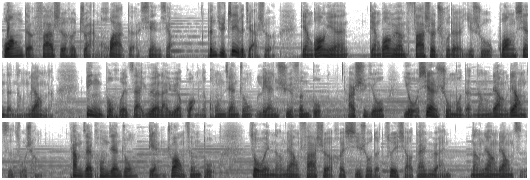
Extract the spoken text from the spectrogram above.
光的发射和转化的现象。根据这个假设，点光源点光源发射出的一束光线的能量呢，并不会在越来越广的空间中连续分布，而是由有限数目的能量量子组成，它们在空间中点状分布。作为能量发射和吸收的最小单元，能量量子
